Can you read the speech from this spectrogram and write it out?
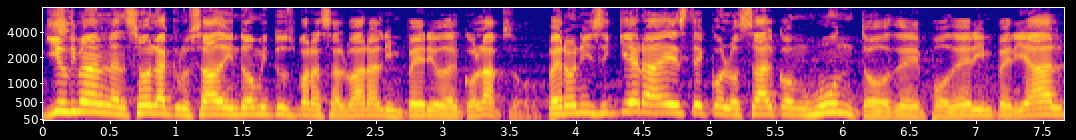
Gilliman lanzó la cruzada Indomitus para salvar al imperio del colapso, pero ni siquiera este colosal conjunto de poder imperial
